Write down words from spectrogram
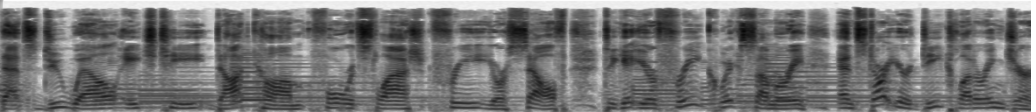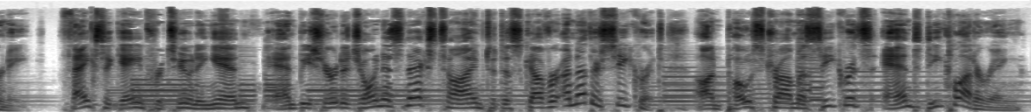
That's dowellht.com forward slash free yourself to get your free quick summary and start your decluttering journey. Thanks again for tuning in, and be sure to join us next time to discover another secret on post trauma secrets and decluttering.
